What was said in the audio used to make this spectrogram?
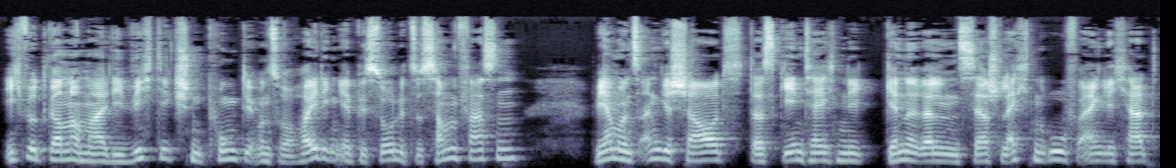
Ich würde gerne nochmal die wichtigsten Punkte unserer heutigen Episode zusammenfassen. Wir haben uns angeschaut, dass Gentechnik generell einen sehr schlechten Ruf eigentlich hat.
